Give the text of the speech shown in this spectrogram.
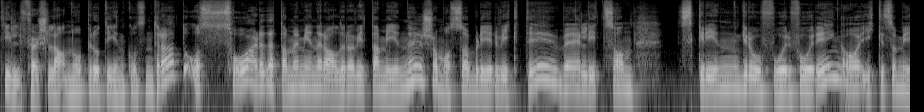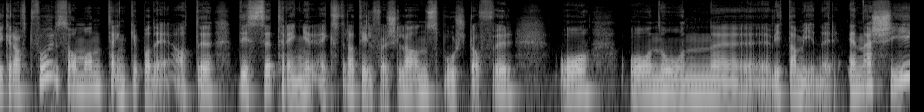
tilførsel av noe proteinkonsentrat. Og så er det dette med mineraler og vitaminer som også blir viktig ved litt sånn skrinn grovfòrfòring og ikke så mye kraftfòr, så må man tenke på det. At eh, disse trenger ekstra tilførsel av sporstoffer og, og noen uh, vitaminer. Energi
